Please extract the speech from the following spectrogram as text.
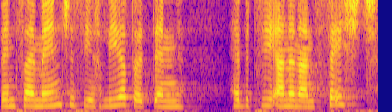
Wenn zwei Menschen sich lieben, dann haben sie aneinander fest,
